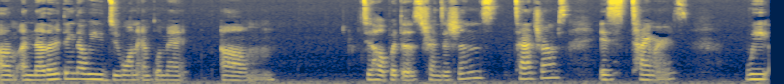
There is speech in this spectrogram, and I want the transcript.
Um, another thing that we do want to implement um, to help with those transitions tantrums is timers. We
